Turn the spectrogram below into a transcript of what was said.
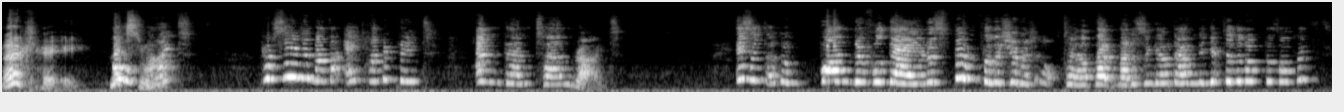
okay. Next All one. right. Proceed another 800 feet and then turn right. Isn't that a wonderful day and a spoonful of sugar to help that medicine go down to get to the doctor's office?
